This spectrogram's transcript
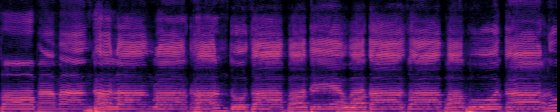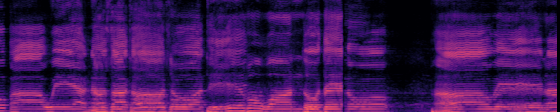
สาพามังคลังลาทันตุสาปเทวตาสาปพุทธานุภาเวนัสทธาสุทิพวันตุเตโนภาเวนั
